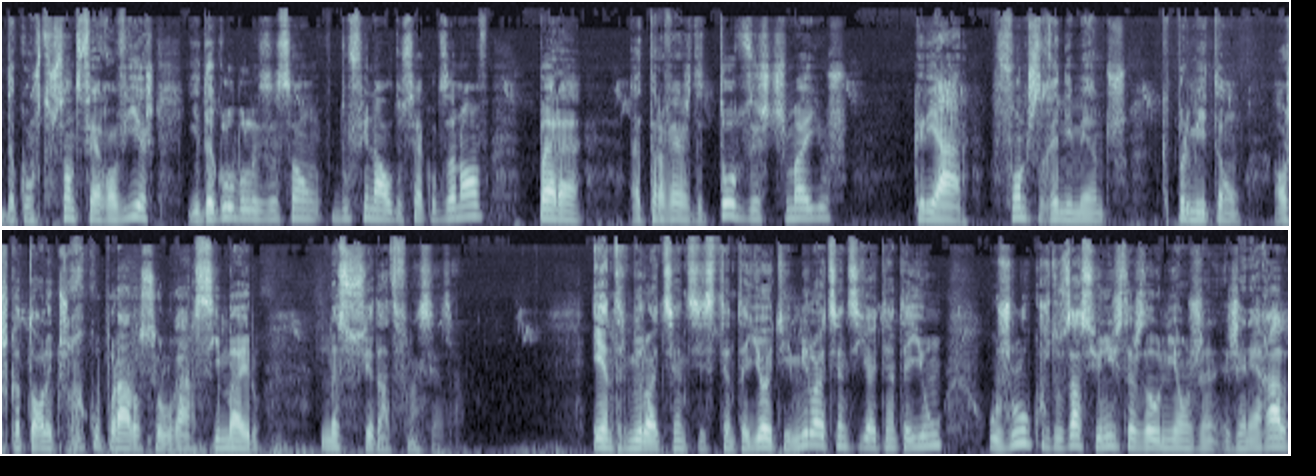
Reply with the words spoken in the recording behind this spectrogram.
da construção de ferrovias e da globalização do final do século XIX para, através de todos estes meios, criar fontes de rendimentos que permitam aos católicos recuperar o seu lugar cimeiro na sociedade francesa. Entre 1878 e 1881, os lucros dos acionistas da União General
